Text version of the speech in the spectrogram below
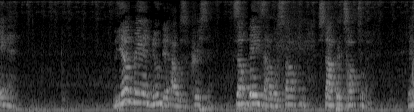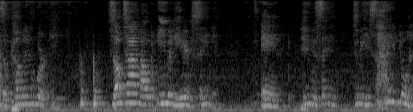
And the young man knew that I was a Christian. Some days I would stop and stop and talk to him as I'm coming to work. Sometimes I would even hear him singing. And he was saying to me, he said, How you doing?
